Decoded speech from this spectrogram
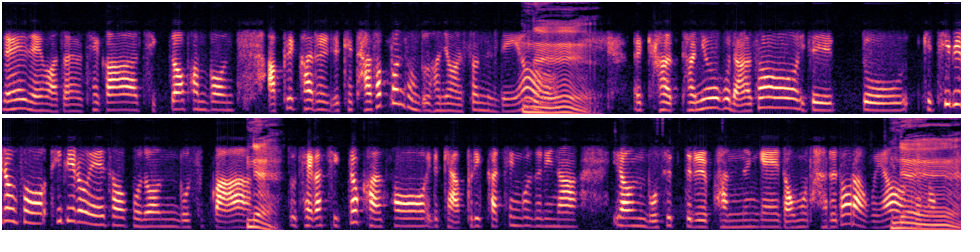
네, 네, 맞아요. 제가 직접 한번 아프리카를 이렇게 다섯 번 정도 다녀왔었는데요. 네. 가- 다녀오고 나서 이제 또 이렇게 TV로서, TV로에서 보던 모습과 네. 또 제가 직접 가서 이렇게 아프리카 친구들이나 이런 모습들을 받는 게 너무 다르더라고요. 그래서 네.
